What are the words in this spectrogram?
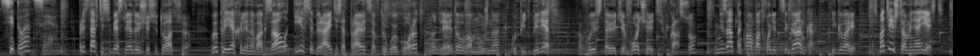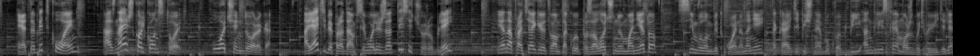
Ситуация. Представьте себе следующую ситуацию. Вы приехали на вокзал и собираетесь отправиться в другой город, но для этого вам нужно купить билет. Вы встаете в очередь в кассу. Внезапно к вам подходит цыганка и говорит, смотри, что у меня есть. Это биткоин. А знаешь, сколько он стоит? Очень дорого. А я тебе продам всего лишь за тысячу рублей. И она протягивает вам такую позолоченную монету с символом биткоина на ней, такая типичная буква B английская, может быть, вы видели.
